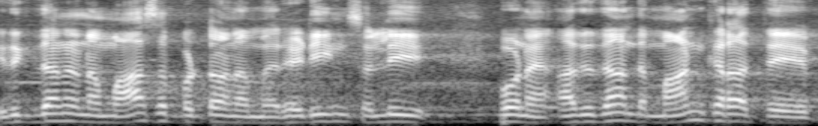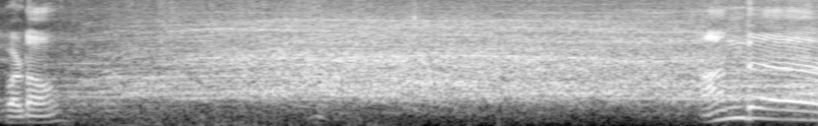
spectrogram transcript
இதுக்கு தானே நம்ம ஆசைப்பட்டோம் நம்ம ரெடின்னு சொல்லி போனேன். அதுதான் அந்த மான் கராத்தே படம். அந்த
